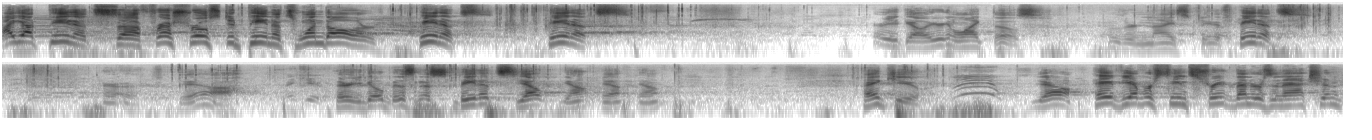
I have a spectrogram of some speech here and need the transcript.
I got peanuts, uh, fresh roasted peanuts, $1. Peanuts, peanuts. There you go, you're gonna like those. Those are nice peanuts. Peanuts. Uh, yeah. Thank you. There you go, business peanuts. Yep, yeah, yeah, yeah. Thank you. Yeah. Hey, have you ever seen street vendors in action?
